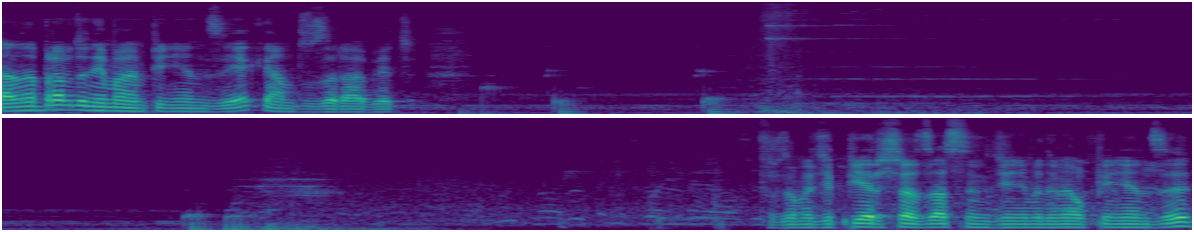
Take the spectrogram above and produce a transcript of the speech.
Ale naprawdę nie mamy pieniędzy. Jak ja mam tu zarabiać? To będzie pierwszy asasyn, gdzie nie będę miał pieniędzy?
